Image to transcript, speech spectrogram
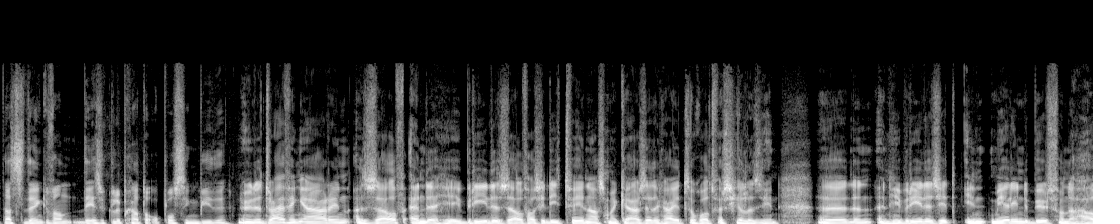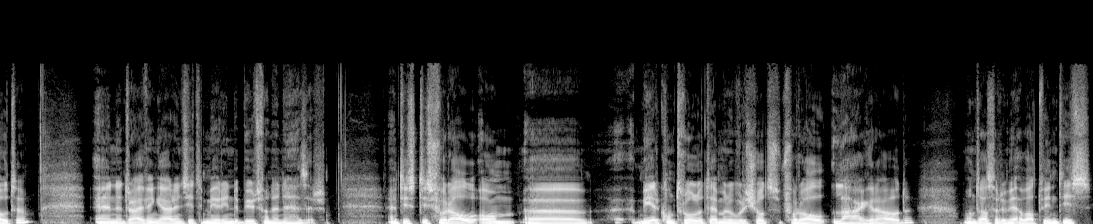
Dat ze denken van deze club gaat de oplossing bieden. Nu, de driving iron zelf en de hybride zelf, als je die twee naast elkaar zet, dan ga je toch wat verschillen zien. Eh, een, een hybride zit in, meer in de buurt van de houten en een driving iron zit meer in de buurt van een ijzer. En het, is, het is vooral om meer controle te hebben over shots, vooral lager houden. Want als er wat wind is,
